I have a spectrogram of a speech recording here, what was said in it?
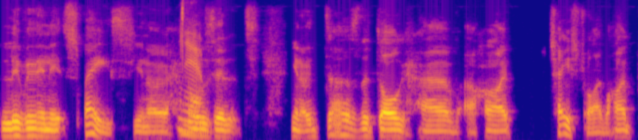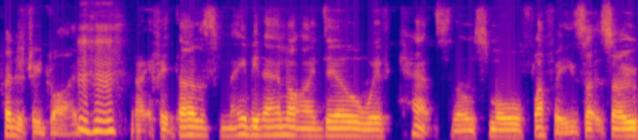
living in its space. You know, how Yeah. is it? You know, does the dog have a high chase drive, a high predatory drive? hmm You know, if it does, maybe they're not ideal with cats, those small fluffies. So, so,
